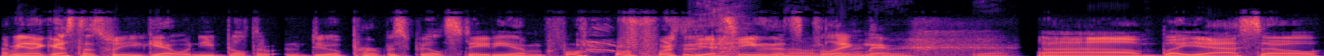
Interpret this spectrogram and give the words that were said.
I mean I guess that's what you get when you build a, do a purpose built stadium for for the team that's no, playing exactly. Yeah. Um, but yeah, so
